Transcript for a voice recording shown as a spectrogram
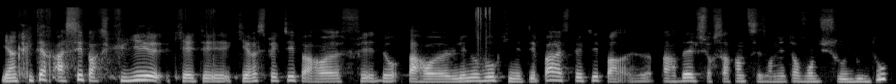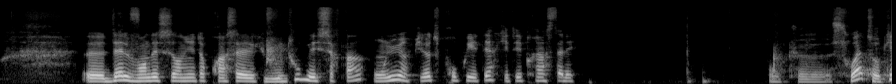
Il y a un critère assez particulier qui a été, qui est respecté par, euh, Fedo- par euh, Lenovo, qui n'était pas respecté par, par Dell sur certains de ses ordinateurs vendus sous Ubuntu. Euh, Dell vendait ses ordinateurs préinstallés avec Ubuntu, mais certains ont eu un pilote propriétaire qui était préinstallé. Donc, euh, soit, ok,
